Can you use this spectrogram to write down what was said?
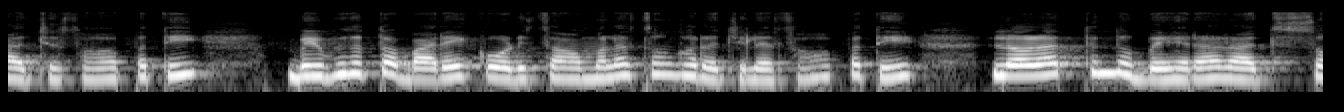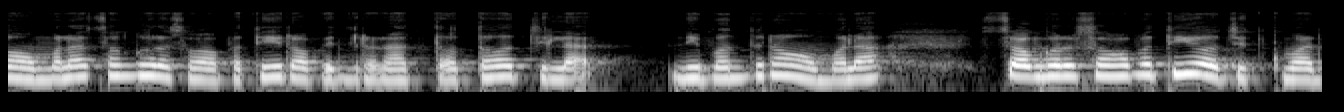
ରାଜ୍ୟ ସଭାପତି ବିଭୂଦତ୍ତ ବାରିକ ଓଡ଼ିଶା ଅମଲା ସଂଘର ଜିଲ୍ଲା ସଭାପତି ଲଲାତେନ୍ଦୁ ବେହେରା ରାଜସ୍ୱ ଅମଲା ସଂଘର ସଭାପତି ରବୀନ୍ଦ୍ରନାଥ ଦତ୍ତ ଜିଲ୍ଲା ନିବନ୍ଧନ ଅମଲା ସଂଘର ସଭାପତି ଅଜିତ କୁମାର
